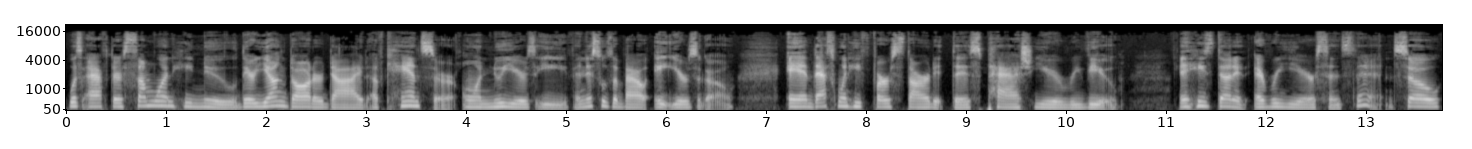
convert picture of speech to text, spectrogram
was after someone he knew, their young daughter died of cancer on New Year's Eve. And this was about eight years ago. And that's when he first started this past year review. And he's done it every year since then. So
